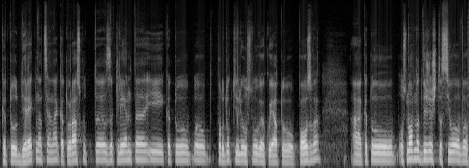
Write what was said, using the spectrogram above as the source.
като директна цена, като разход за клиента и като продукт или услуга, която ползва. А, като основна движеща сила в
